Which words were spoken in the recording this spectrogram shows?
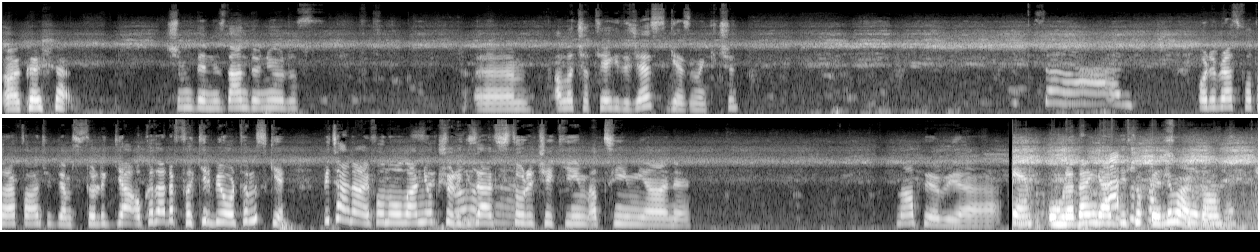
Arkadaşlar şimdi denizden dönüyoruz. Ee, Alaçatı'ya gideceğiz gezmek için. Güzel. Orada biraz fotoğraf falan çekeceğim. Storylik ya o kadar da fakir bir ortamız ki. Bir tane iPhone olan yok şöyle güzel story çekeyim atayım yani. Ne yapıyor bu ya? Umre'den geldiği çok belli mi arkadaşlar?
